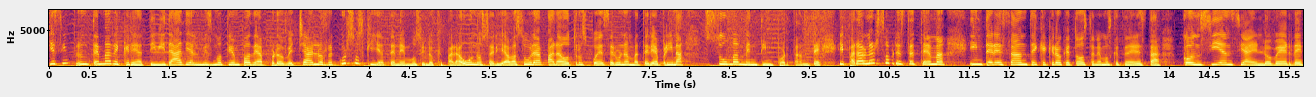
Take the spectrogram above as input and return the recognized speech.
Y es siempre un tema de creatividad y al mismo tiempo de aprovechar los recursos que ya tenemos y lo que para uno sería basura, para otros puede ser una materia prima sumamente importante. Y para hablar sobre este tema interesante que creo que todos tenemos que tener esta conciencia en lo verde.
